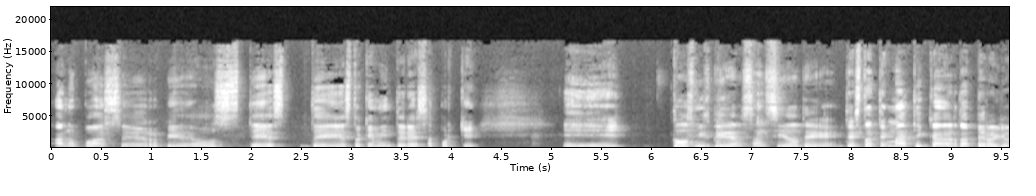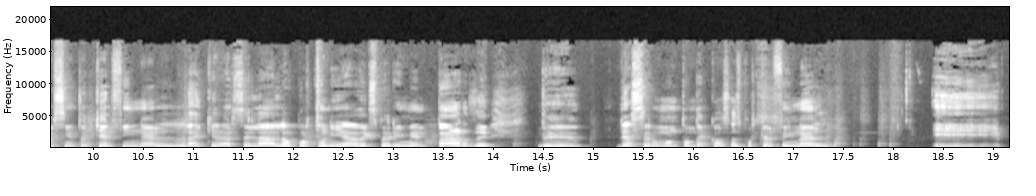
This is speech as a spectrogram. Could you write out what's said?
ah, no puedo hacer videos de, de esto que me interesa porque eh, todos mis videos han sido de, de, esta temática, ¿verdad? Pero yo siento que al final hay que darse la, la oportunidad de experimentar, de, de, de, hacer un montón de cosas, porque al final... Eh,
